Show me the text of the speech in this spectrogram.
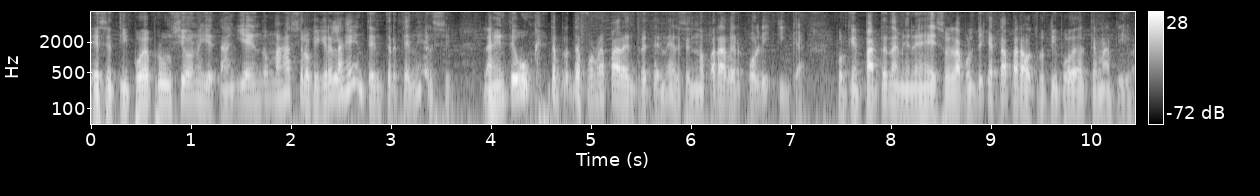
ese tipo de producciones y están yendo más hacia lo que quiere la gente, entretenerse. La gente busca esta plataforma para entretenerse, no para ver política, porque en parte también es eso, la política está para otro tipo de alternativa.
